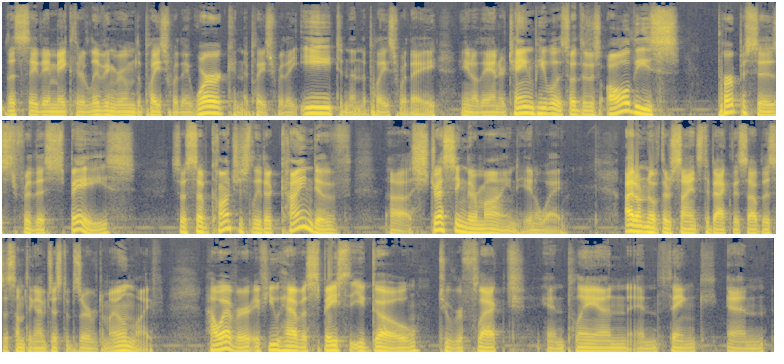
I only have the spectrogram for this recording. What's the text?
let's say they make their living room the place where they work and the place where they eat and then the place where they you know they entertain people. So there's all these purposes for this space. So subconsciously they're kind of uh, stressing their mind in a way. I don't know if there's science to back this up. This is something I've just observed in my own life. However, if you have a space that you go to reflect and plan and think and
